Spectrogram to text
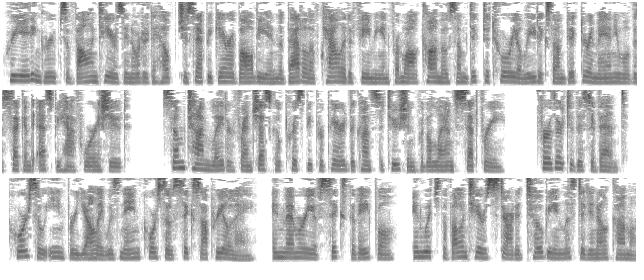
creating groups of volunteers in order to help Giuseppe Garibaldi in the Battle of Calatafimi and from Alcamo some dictatorial edicts on Victor Emmanuel II's behalf were issued. Some time later Francesco Crispi prepared the constitution for the lands set free. Further to this event, Corso Imperiale was named Corso 6 Aprile, in memory of 6th of April, in which the volunteers started to be enlisted in Alcamo.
